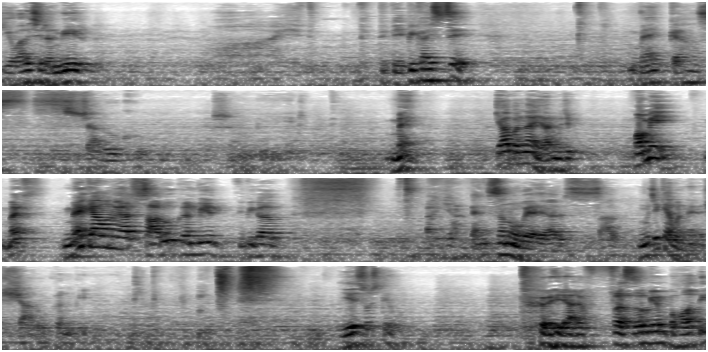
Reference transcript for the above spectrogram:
ये वाले से रणवीर दीपिका इससे, मैं कहा शाहरुख रणवीर मैं क्या बनना है यार मुझे? मम्मी, मैं मैं क्या बनू यार? शाहरुख रणवीर दीपिका यार टेंशन हो गया यार मुझे क्या बनना है? शाहरुख रणवीर ये सोचते हो? तो यार, फंसोगे, बहुत ही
